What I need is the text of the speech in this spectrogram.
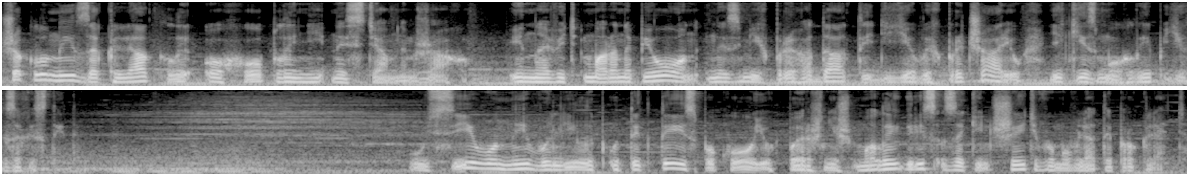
чаклуни заклякли, охоплені нестямним жахом і навіть Маранапіон не зміг пригадати дієвих причарів, які змогли б їх захистити. Усі вони воліли б утекти з покою, перш ніж Малигріс закінчить вимовляти прокляття.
